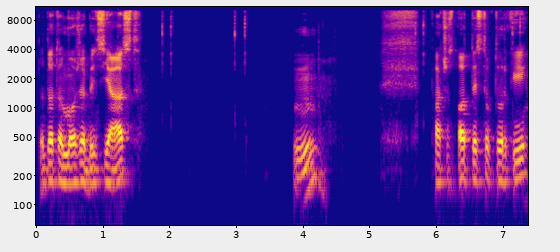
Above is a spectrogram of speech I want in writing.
To dotąd może być zjazd. Hmm. Patrząc od tej strukturki,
